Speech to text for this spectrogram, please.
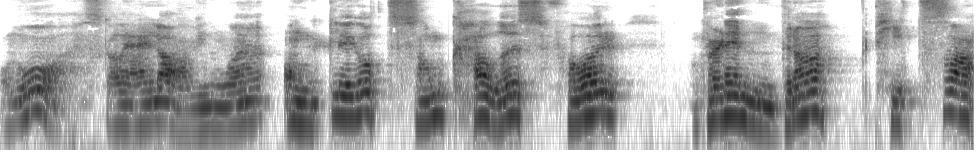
Og nå skal jeg lage noe ordentlig godt som kalles for blendra pizza.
